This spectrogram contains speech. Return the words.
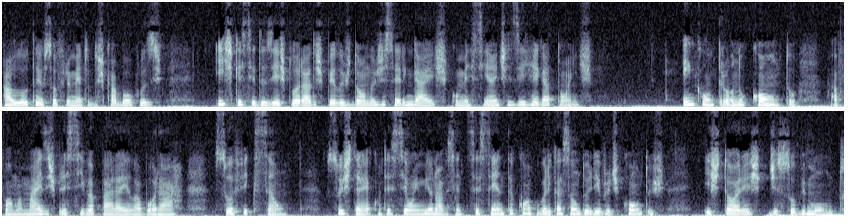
a luta e o sofrimento dos caboclos esquecidos e explorados pelos donos de seringais, comerciantes e regatões encontrou no conto a forma mais expressiva para elaborar sua ficção. Sua estreia aconteceu em 1960 com a publicação do livro de contos Histórias de Submundo.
